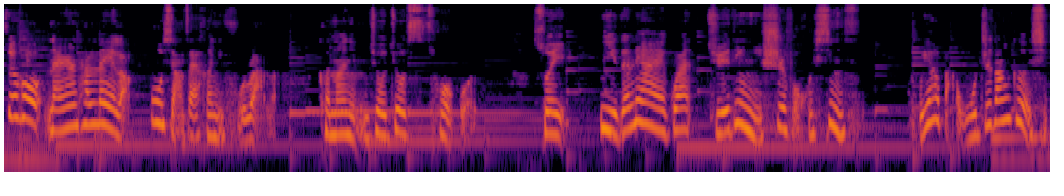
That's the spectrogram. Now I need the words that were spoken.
最后男人他累了，不想再和你服软了，可能你们就就此错过了。所以你的恋爱观决定你是否会幸福。不要把无知当个性，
